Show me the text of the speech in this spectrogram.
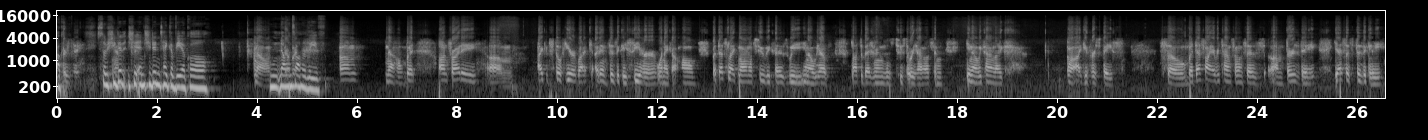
Okay. Thursday. So she did. She and she didn't take a vehicle. No. No one but, saw her leave. Um, no, but on Friday, um, I could still hear but I didn't physically see her when I got home. But that's like normal too, because we, you know, we have lots of bedrooms. It's two-story house, and you know, we kind of like. Well, I give her space. So, but that's why every time someone says um, Thursday, yes, it's physically,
